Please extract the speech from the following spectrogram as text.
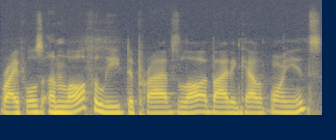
rifles unlawfully deprives law abiding Californians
